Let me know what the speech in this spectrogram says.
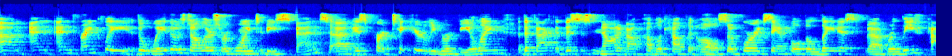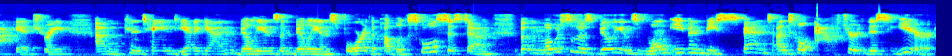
Um, and and frankly, the way those dollars are going to be spent um, is particularly revealing the fact that this is not about public health at all. So, for example, the latest uh, relief package, right, um, contained yet again billions and billions for the public school system, but most of those billions won't even be spent until after this year.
